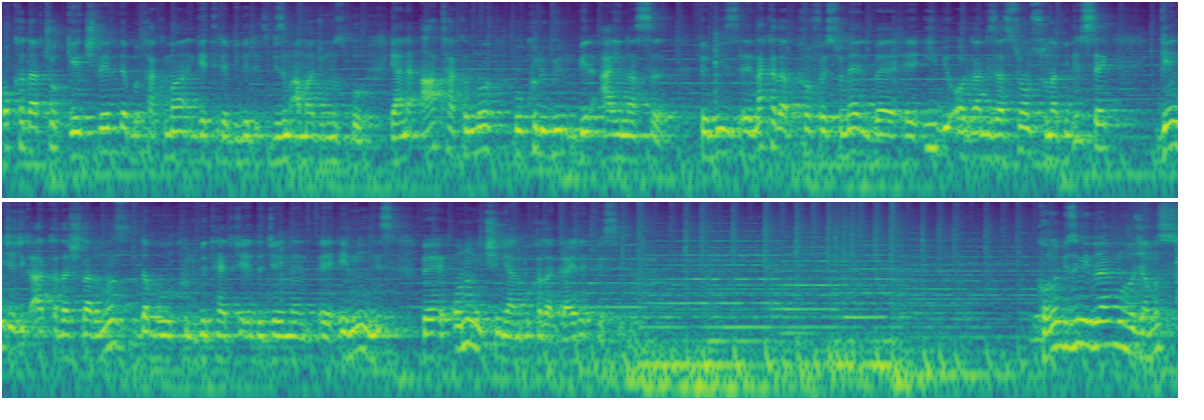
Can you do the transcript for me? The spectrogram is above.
o kadar çok gençleri de bu takıma getirebiliriz. Bizim amacımız bu. Yani A takımı bu kulübün bir aynası ve biz e, ne kadar profesyonel ve e, iyi bir organizasyon sunabilirsek gencecik arkadaşlarımız da bu kulübü tercih edeceğine e, eminiz ve onun için yani bu kadar gayret gösteriyoruz. Konu bizim İbrahim hocamız.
